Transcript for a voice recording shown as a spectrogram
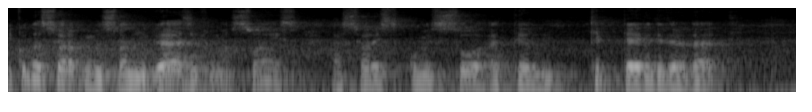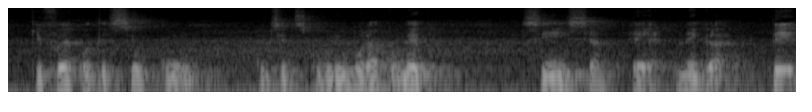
E quando a senhora começou a negar as informações, a senhora começou a ter um critério de verdade, que foi aconteceu com quando se descobriu o buraco negro. Ciência é negar. P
